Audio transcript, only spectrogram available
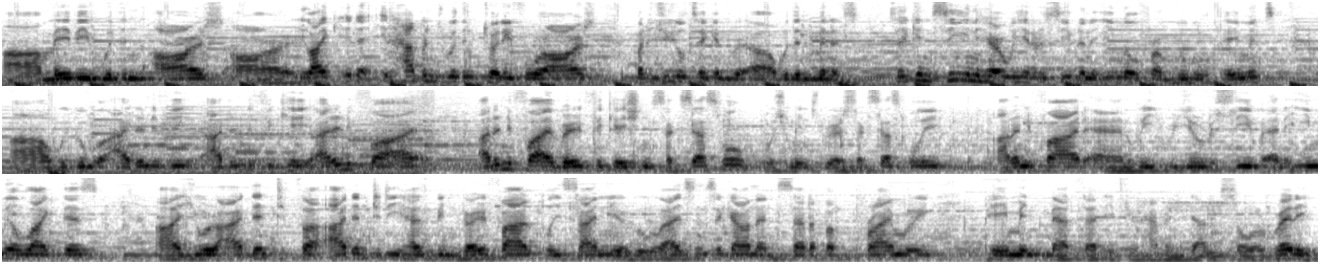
uh, maybe within hours or like it, it happens within 24 hours but it usually take uh, within minutes. So you can see in here we had received an email from google payments. With google identify identify identify identify verification successful which means we are successfully identified and we you receive an email like this. Uh, your identity has been verified. Please sign in your google adsense account and set up a primary payment method if you haven't done so already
